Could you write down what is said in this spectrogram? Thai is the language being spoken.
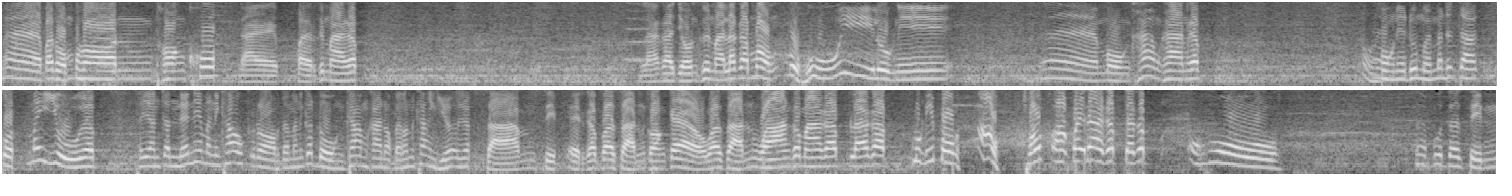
แม่ปฐมพรทองโคกได้เปิดขึ้นมาครับ แล้วก็โยนขึ้นมาแล้วก็มงโอ้โหลูกนี้แม่มงข้ามคานครับโอ้โหเนี่ยดูเหมือนมันจะกดไม่อยู่ครับพยายามจะเน้นให้มันเข้ากรอบ แต่มันก็โด่งข้ามคานออกไปค่อนข้างเยอะครับ31ครับวสันต์กองแก้ววสันต์วางเข้ามาครับ แล้วก็ลูกนี้โป่งเอ้าชกออกไปได้ครับแต่ก็โอ้โหน่า ผู้ตัดสิน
